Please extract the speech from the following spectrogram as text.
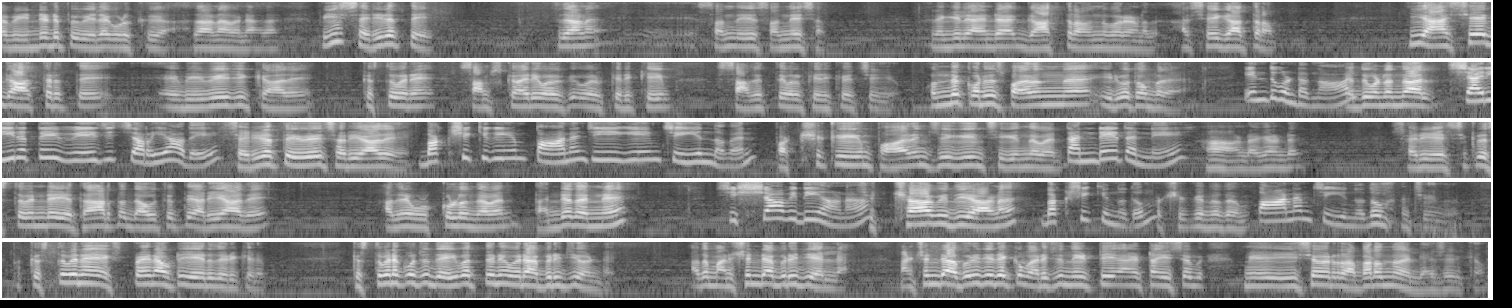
വീണ്ടെടുപ്പ് വില കൊടുക്കുക. അതാണ് അവൻ ഈ ശരീരത്തെ ഇതാണ് സന്ദേശ. അല്ലെങ്കിൽ അതിന്റെ ഗാത്രം എന്ന് പറയുന്നത് ആശയഗാത്രം. ഈ ആശയഗാത്രത്തെ വിവേചിക്കാതെ ക്രിസ്തുവിനെ സാംസ്കാരികവൽക്കരിക്കുകയും സാഹിത്യവൽക്കരിക്കുകയും ചെയ്യും. ഒന്ന് കുറഞ്ഞ് പതിനൊന്ന് ഇരുപത്തൊമ്പത്. എന്തുകൊണ്ടെന്നാൽ എന്തുകൊണ്ടെന്നാൽ ശരീരത്തെ വിവേചിച്ചറിയാതെ ശരീരത്തെ വിവേചിച്ചറിയാതെ ഭക്ഷിക്കുകയും പാനം ചെയ്യുകയും ചെയ്യുന്നവൻ ഭക്ഷിക്കുകയും പാനം ചെയ്യുകയും ചെയ്യുന്നവൻ തന്റെ തന്നെ ആ ഉണ്ട് അങ്ങനെയുണ്ട് ശരി യേശു ക്രിസ്തുവിന്റെ യഥാർത്ഥ ദൗത്യത്തെ അറിയാതെ അതിനെ ഉൾക്കൊള്ളുന്നവൻ തന്റെ തന്നെ ശിക്ഷാവിധിയാണ് ശിക്ഷാവിധിയാണ് ഭക്ഷിക്കുന്നതും ഭക്ഷിക്കുന്നതും പാനം ചെയ്യുന്നതും. ചെയ്യുന്നതും. ക്രിസ്തുവിനെ എക്സ്പ്ലെയിൻ ഔട്ട് ചെയ്യരുത് ഒരിക്കലും. ക്രിസ്തുവിനെ കുറിച്ച് ദൈവത്തിന് ഒരു അഭിരുചിയുണ്ട്. അത് മനുഷ്യന്റെ അഭിരുചിയല്ല. മനുഷ്യന്റെ അഭിരുചിയിലേക്ക് വരച്ചു നീട്ടിയായിട്ട് ഈശോ ഈശോ ഒരു റബ്ബറൊന്നുമല്ല ശരിക്കും.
